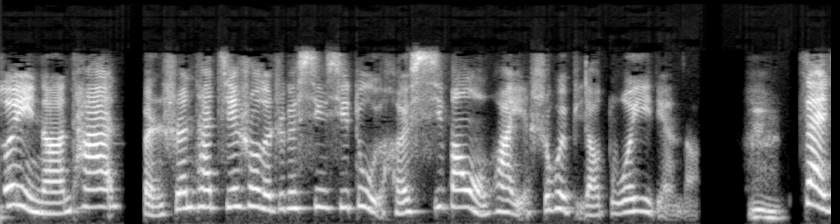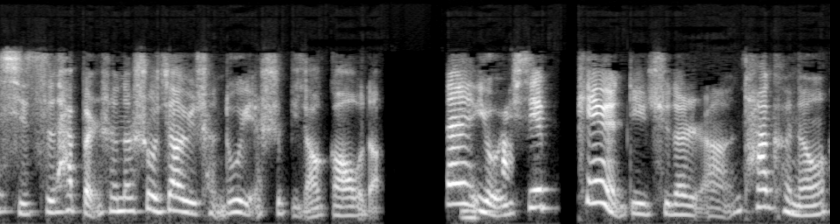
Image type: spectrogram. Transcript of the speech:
所以呢，它本身它接受的这个信息度和西方文化也是会比较多一点的，嗯，再其次，它本身的受教育程度也是比较高的。但有一些偏远地区的人啊，他可能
